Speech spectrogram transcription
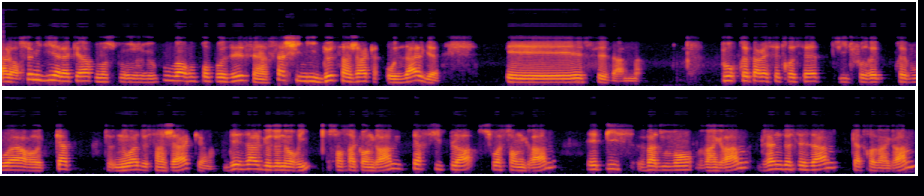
Alors ce midi à la carte, moi ce que je vais pouvoir vous proposer, c'est un sashimi de Saint-Jacques aux algues et sésame. Pour préparer cette recette, il faudrait prévoir 4 noix de Saint-Jacques, des algues de nori, 150 grammes, persil plat 60 grammes, épices vadouvant 20 grammes, graines de sésame 80 grammes.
